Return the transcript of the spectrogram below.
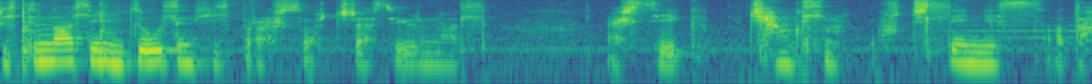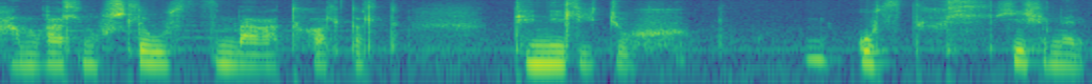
Ретинолын зөөлөн хэлбэр орсон учраас ер нь бол арсыг чангална. Үрчлээнээс одоо хамгаална, үрчлээ үүссэн байгаа тохиолдолд тэнэлгэж өгөх гүйцэтгэл хийх нь байна.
